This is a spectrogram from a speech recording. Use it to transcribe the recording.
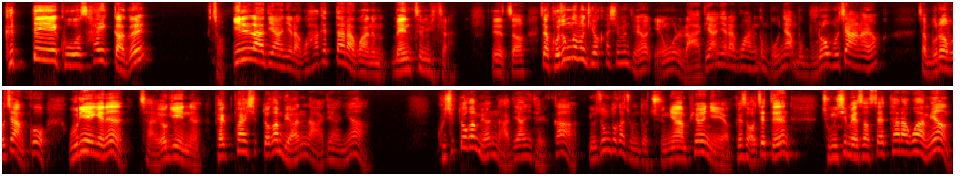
그때의 그 사이각을 그쵸 1라디안이라고 하겠다라고 하는 멘트입니다. 됐죠? 자, 그 정도만 기억하시면 돼요. 영어로 라디안이라고 하는 건 뭐냐? 뭐 물어보지 않아요. 자, 물어보지 않고 우리에게는 자, 여기 있는 180도가 몇 라디안이야? 90도가 몇 라디안이 될까? 이 정도가 좀 더 중요한 표현이에요. 그래서 어쨌든 중심에서 세타라고 하면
